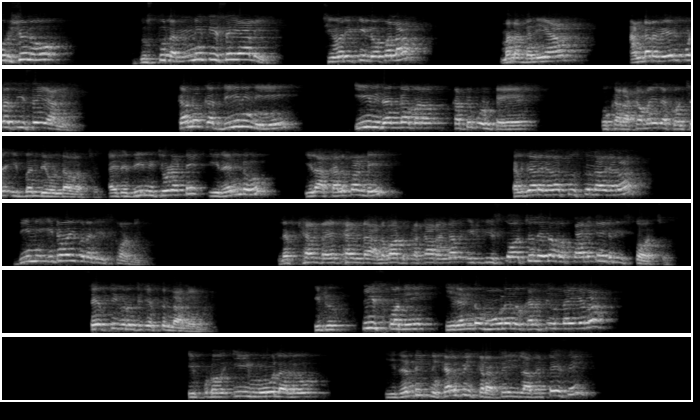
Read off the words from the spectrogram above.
పురుషులు దుస్తులన్నీ తీసేయాలి. చివరికి లోపల మన బనియాన్ అండర్ వేర్ కూడా తీసేయాలి. కనుక దీనిని ఈ విధంగా మనం కట్టుకుంటే ఒక రకమైన కొంచెం ఇబ్బంది ఉండవచ్చు. అయితే దీన్ని చూడండి. ఈ రెండు ఇలా కలపండి. కలిపారు కదా? చూస్తున్నారు కదా? దీన్ని ఇటువైపున తీసుకోండి. లెఫ్ట్ హ్యాండ్ రైట్ హ్యాండ్ అలవాటు ప్రకారంగా ఇటు తీసుకోవచ్చు లేదా మొత్తానికి ఇటు తీసుకోవచ్చు. సేఫ్టీ గురించి చెప్తున్నా నేను. ఇటు తీసుకొని ఈ రెండు మూలలు కలిసి ఉన్నాయి కదా? ఇప్పుడు ఈ మూలలు ఈ రెండింటిని కలిపి ఇక్కడ ఇలా పెట్టేసి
